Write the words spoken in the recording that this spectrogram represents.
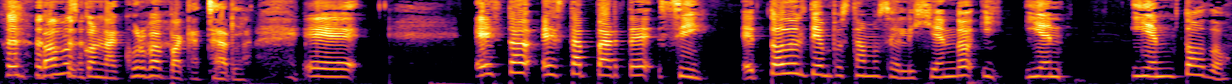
vamos con la curva para cacharla. Eh, esta, esta parte, sí, eh, todo el tiempo estamos eligiendo y, y, en, y en todo.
